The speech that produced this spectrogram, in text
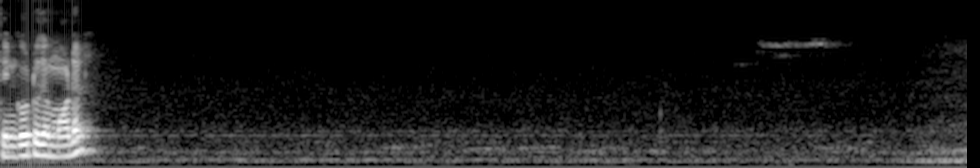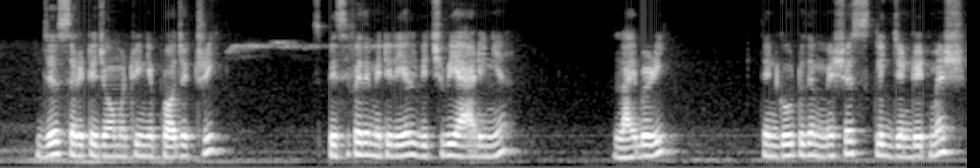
then go to the model. Just select a geometry in a project tree. Specify the material which we add in a library. Then go to the meshes click generate mesh.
